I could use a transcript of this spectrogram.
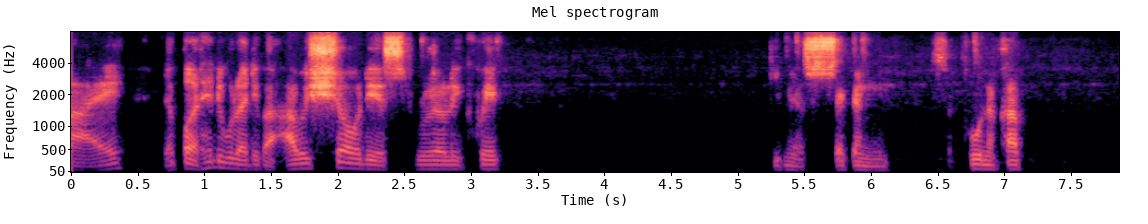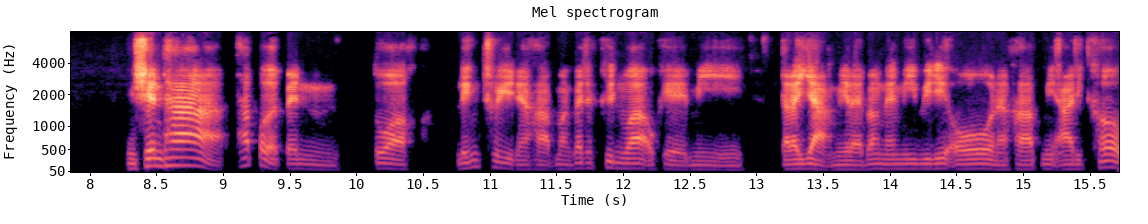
ลาย ๆ เดี๋ยวเปิดให้ดูเลยดีกว่า I will show this really quick give me a second สักครู่นะครับ อย่างเช่นถ้าถ้าเปิดเป็นตัว link tree นะครับ มันก็จะขึ้นว่าโอเคมี แต่ละอย่างมีอะไรบ้างนะมีวิดีโอนะครับ มีอาร์ติเคิล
